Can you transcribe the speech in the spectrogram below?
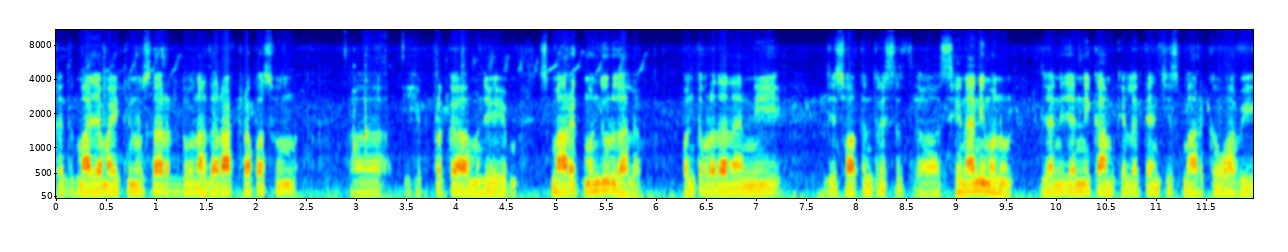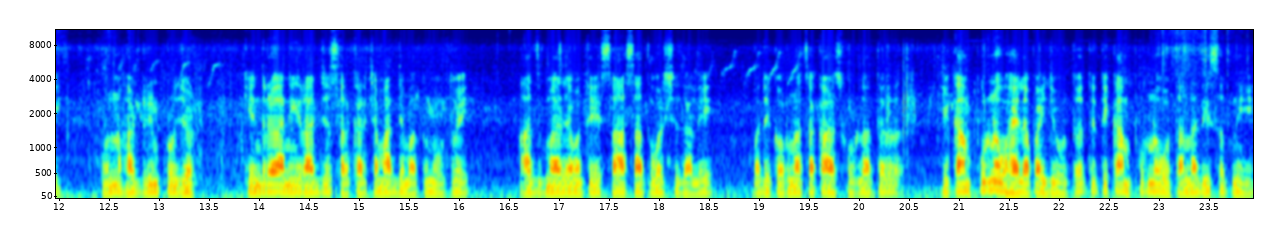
तर माझ्या माहितीनुसार दोन हजार अठरापासून हे प्रका म्हणजे स्मारक मंजूर झालं. पंतप्रधानांनी जे स्वातंत्र्य स सेनानी म्हणून ज्यांनी ज्यांनी काम केलं त्यांची स्मारकं व्हावी म्हणून हा ड्रीम प्रोजेक्ट केंद्र आणि राज्य सरकारच्या माध्यमातून होतो आहे आज माझ्या मते सहा सात वर्ष झाले. मध्ये करोनाचा काळ सोडला तर हे काम पूर्ण व्हायला पाहिजे होतं तर ते काम पूर्ण होताना दिसत नाही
